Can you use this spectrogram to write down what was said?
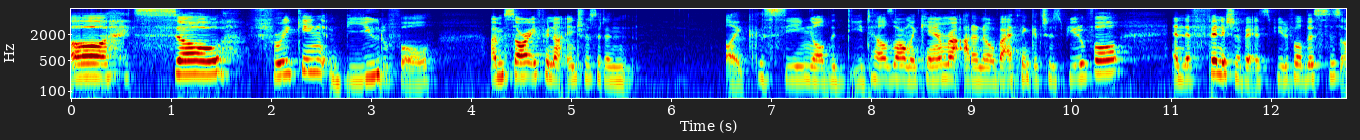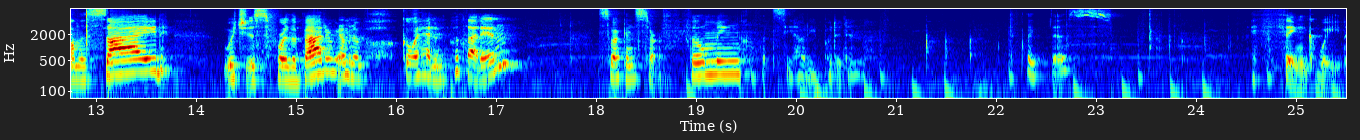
oh it's so freaking beautiful. I'm sorry if you're not interested in like seeing all the details on the camera. I don't know but I think it's just beautiful. And the finish of it is beautiful. This is on the side which is for the battery. I'm gonna go ahead and put that in so I can start filming. Let's see how do you put it in? Like this? I think wait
